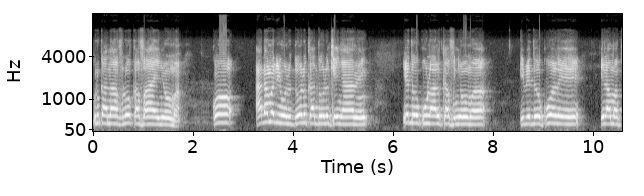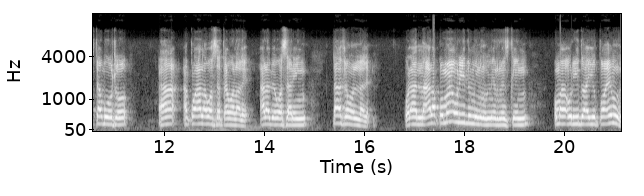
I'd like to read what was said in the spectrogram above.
بركا نافلو كفاي نيوما كو آدم دي ولد دول كدول كنيامي يدو كولال كف نيوما يبدو كولي إلى مكتبوتو ها أقوى على وسط ولالي ala ɓe wasarin ɗa feŋol la le wala anna ala ko ma uridu minhum min riskin oma uridu an yutaimun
